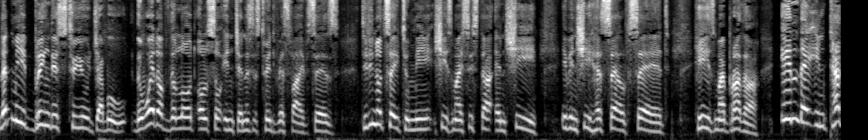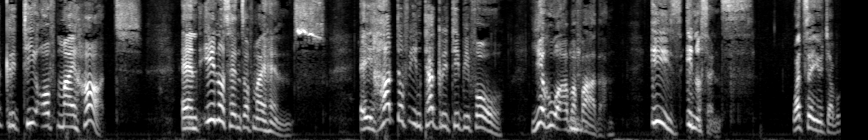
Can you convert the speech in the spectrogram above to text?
Let me bring this to you, Jabu. The word of the Lord also in Genesis 20, verse 5 says, Did he not say to me, She is my sister, and she, even she herself, said, He is my brother, in the integrity of my heart and innocence of my hands? A heart of integrity before Yahuwah, our mm. Father, is innocence. What say you, Jabu?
